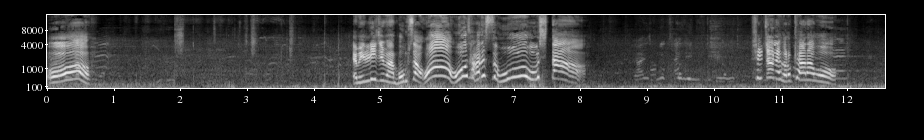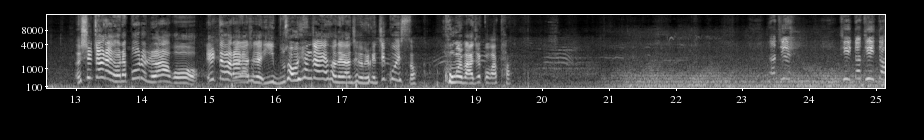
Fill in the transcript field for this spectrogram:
오! 야, 밀리지 마. 몸싸움. 와! 오, 잘했어. 오, 멋있다. 실전에 그렇게 하라고. 실전에 너네 볼을 넣으라고. 1등을 하라. 진짜 이 무서운 현장에서 내가 지금 이렇게 찍고 있어. 공을 맞을 것 같아. 나 뒤에 뒤에 있다 뒤에 있다.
